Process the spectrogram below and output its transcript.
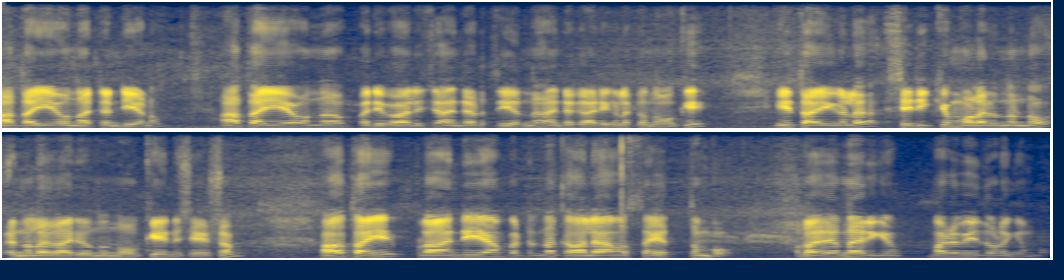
ആ തയ്യെ ഒന്ന് അറ്റൻഡ് ചെയ്യണം. ആ തയ്യെ ഒന്ന് പരിപാലിച്ച് അതിന്റെ അടുത്ത് ചെന്ന് അതിന്റെ കാര്യങ്ങളൊക്കെ നോക്കി ഈ തൈകൾ ശരിക്കും വളരുന്നുണ്ടോ എന്നുള്ള കാര്യം ഒന്ന് നോക്കിയതിന് ശേഷം ആ തൈ പ്ലാന്റ് ചെയ്യാൻ പറ്റുന്ന കാലാവസ്ഥ എത്തുമ്പോൾ അതായത് എന്നായിരിക്കും? മഴ പെയ്തു തുടങ്ങുമ്പോൾ.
